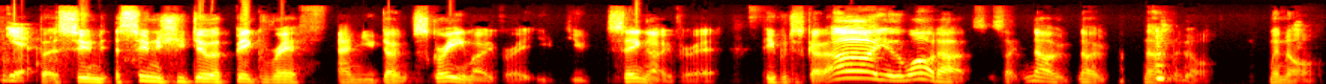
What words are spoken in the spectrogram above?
Yeah. But as soon as soon as you do a big riff and you don't scream over it, you, you sing over it. People just go, "Oh, you're the Wildhearts." It's like, no, no, no, we're not. We're not.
